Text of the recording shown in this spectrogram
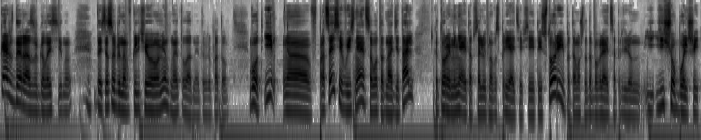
каждый раз в голосину. То есть особенно в ключевой момент, но это ладно, это уже потом. Вот, и э, в процессе выясняется вот одна деталь, которая меняет абсолютно восприятие всей этой истории, потому что добавляется определенный еще больший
